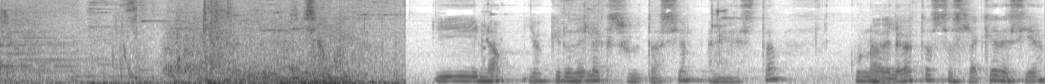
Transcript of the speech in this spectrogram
ら. Y no, yo quiero de la exultación a esta. Cuna del gato, esta es la que decía.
